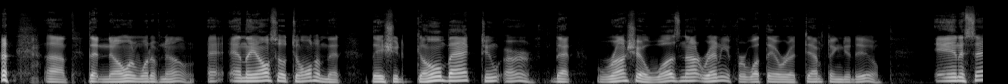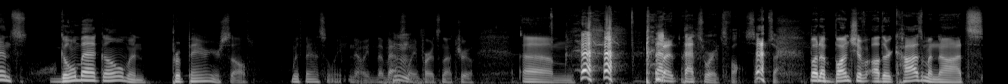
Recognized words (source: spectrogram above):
uh, that no one would have known. A- and they also told him that they should go back to Earth, that Russia was not ready for what they were attempting to do. In a sense, go back home and prepare yourself with Vaseline. No, the Vaseline part's not true. Um, That- that's where it's false. I'm sorry. but a bunch of other cosmonauts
